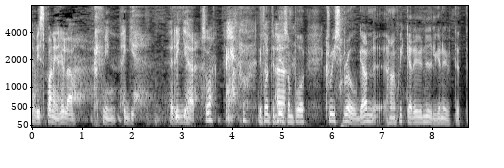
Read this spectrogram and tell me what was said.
vispa ner hela min ägg rigg här. Så. Det får inte bli uh. som på Chris Brogan. Han skickade ju nyligen ut ett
